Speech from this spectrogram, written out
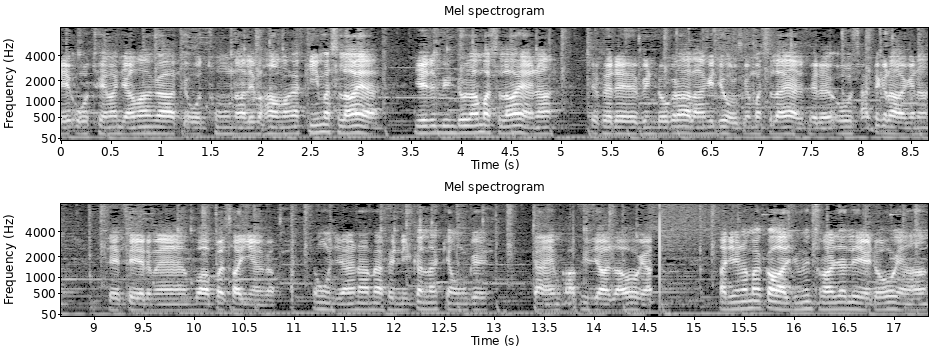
ਤੇ ਉੱਥੇ ਮੈਂ ਜਾਵਾਂਗਾ ਤੇ ਉੱਥੋਂ ਨਾਲੇ ਵਹਾਵਾਂਗਾ ਕੀ ਮਸਲਾ ਹੋਇਆ ਜੇ ਤੇ ਵਿੰਡੋ ਦਾ ਮਸਲਾ ਹੋਇਆ ਨਾ, ਤੇ ਫਿਰ ਵਿੰਡੋ ਕਰਾ ਲਾਂਗੇ ਜੇ ਹੋਰ ਮਸਲਾ ਹੋਇਆ ਫਿਰ ਉਹ ਸੈੱਟ ਕਰਾ ਕੇ ਨਾ, ਤੇ ਫਿਰ ਮੈਂ ਵਾਪਸ ਆਈਆਂਗਾ ਤੇ ਹੁਣ ਜਿਹੜਾ ਨਾ ਮੈਂ ਫਿਰ ਨਿਕਲਣਾ ਕਿਉਂਕਿ ਟਾਈਮ ਕਾਫੀ ਜ਼ਿਆਦਾ ਹੋ ਗਿਆ। ਅਜੇ ਨਾ ਮੈਂ ਕਾਲਜ ਵਿੱਚ ਥੋੜਾ ਜਿਹਾ ਲੇਟ ਹੋ ਗਿਆ ਹਾਂ।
